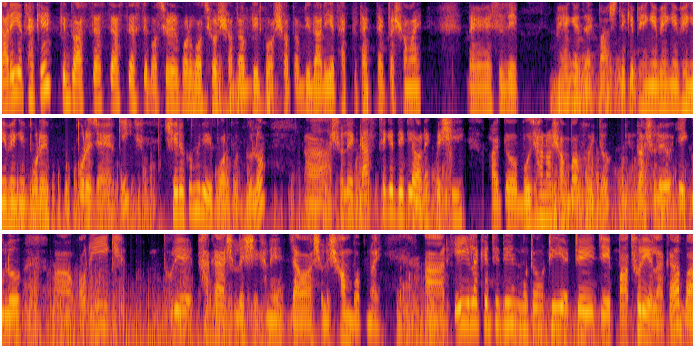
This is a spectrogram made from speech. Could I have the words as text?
দাঁড়িয়ে থাকে, কিন্তু আস্তে আস্তে আস্তে আস্তে বছরের পর বছর, শতাব্দীর পর শতাব্দী দাঁড়িয়ে থাকতে থাকতে একটা সময় দেখা গেছে যে ভেঙে যায়, পাশ থেকে ভেঙে ভেঙে ভেঙে ভেঙে পড়ে পড়ে যায় আর কি। সেরকমই এই পর্বতগুলো। আসলে কাছ থেকে দেখলে অনেক বেশি হয়তো বোঝানো সম্ভব হইতো, কিন্তু আসলে এগুলো অনেক দূরে থাকা আসলে সেখানে যাওয়া আসলে সম্ভব নয়। আর এই এলাকাটিতে মোটামুটি একটি যে পাথুরি এলাকা বা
